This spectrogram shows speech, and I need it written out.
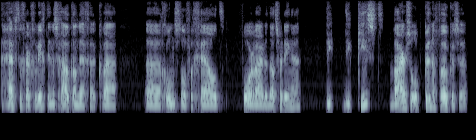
heftiger gewicht in de schaal kan leggen qua eh, grondstoffen, geld, voorwaarden, dat soort dingen, die, die kiest waar ze op kunnen focussen.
